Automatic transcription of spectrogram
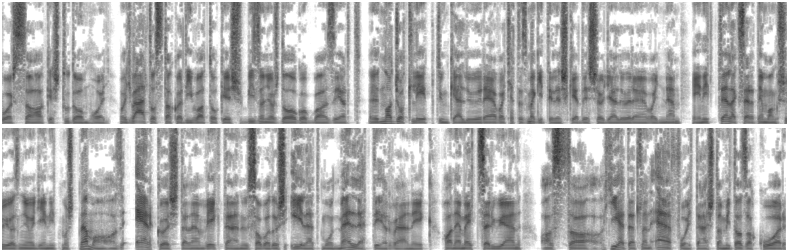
jazzkorszak, és tudom, hogy, hogy változtak a divatok, és bizonyos dolgokba azért nagyot léptünk előre, vagy hát ez megítélés kérdése, hogy előre vagy nem. Én itt tényleg szeretném hangsúlyozni, hogy én itt most nem az erkölcstelen, végtelenül szabados életmód mellett érvelnék, hanem egyszerűen azt a hihetetlen elfolytást, amit az a kor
